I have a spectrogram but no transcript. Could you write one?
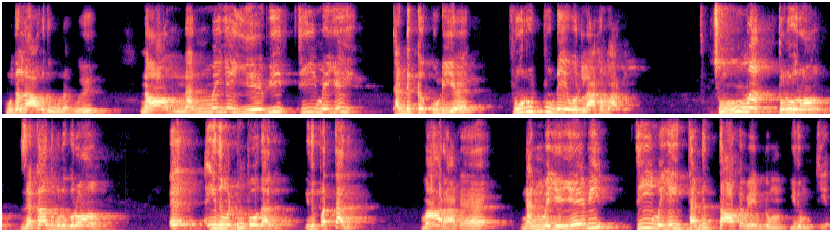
முதலாவது உணர்வு நாம் நன்மையை ஏவி தீமையை தடுக்கக்கூடிய பொறுப்புடையவர்களாக மாறணும். சும்மா தொழுகிறோம் ஜக்காத் கொடுக்குறோம். ஏ, இது மட்டும் போதாது. இது பத்தாது. மாறாக நன்மையை ஏவி தீமையை தடுத்தாக வேண்டும். இது முக்கியம்.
